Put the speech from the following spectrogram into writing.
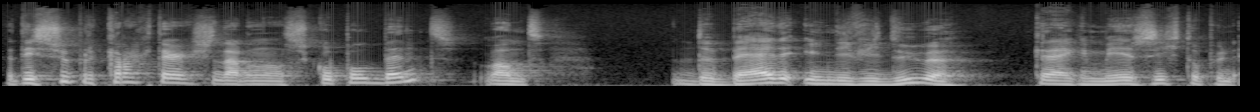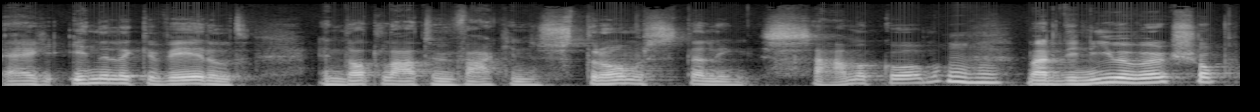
het is superkrachtig als je daar dan als koppel bent, want de beide individuen krijgen meer zicht op hun eigen innerlijke wereld en dat laat hun vaak in een stroomverstelling samenkomen. Maar die nieuwe workshop,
